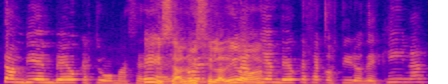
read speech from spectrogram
también veo que estuvo más cerca. Sí, del San Luis gol, se la dio, ¿eh? También veo que sacó tiros de esquina,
